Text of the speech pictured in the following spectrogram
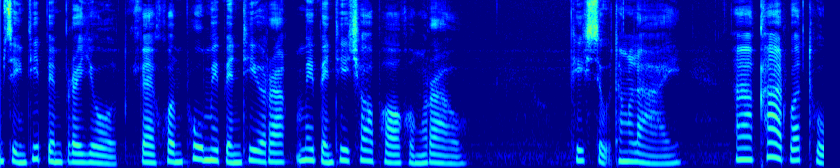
ำสิ่งที่เป็นประโยชน์ แก่คนผู้ไม่เป็นที่รักไม่เป็นที่ชอบพอของเรา ภิกษุทั้งหลาย อาคาตวัตถุ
